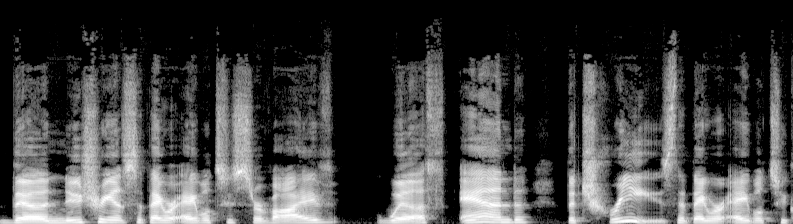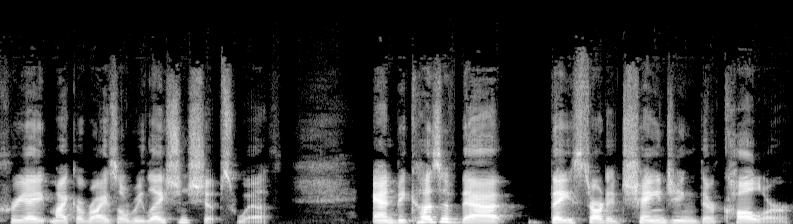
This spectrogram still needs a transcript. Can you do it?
the nutrients that they were able to survive with and the trees that they were able to create mycorrhizal relationships with. And because of that, they started changing their color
